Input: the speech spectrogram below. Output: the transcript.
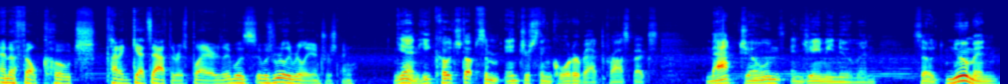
NFL coach kind of gets after his players. It was it was really really interesting. Yeah, and he coached up some interesting quarterback prospects, Mac Jones and Jamie Newman. So Newman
